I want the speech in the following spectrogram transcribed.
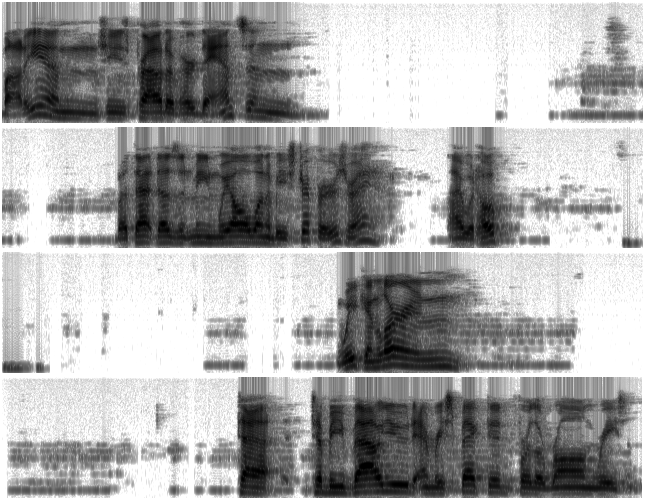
body and she's proud of her dance and But that doesn't mean we all want to be strippers, right? I would hope. We can learn to, to be valued and respected for the wrong reasons.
